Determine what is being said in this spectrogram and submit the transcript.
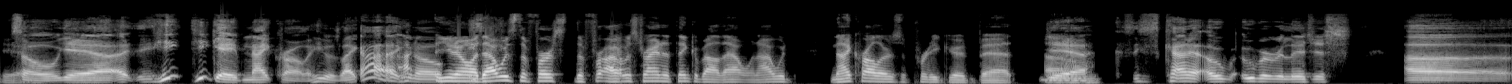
Yeah. So yeah, he he gave Nightcrawler. He was like, ah, you know, I, you know, that was the first. The fir- I was trying to think about that one. I would Nightcrawler is a pretty good bet. Yeah, um, cause he's kind of uber, uber religious. Uh,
